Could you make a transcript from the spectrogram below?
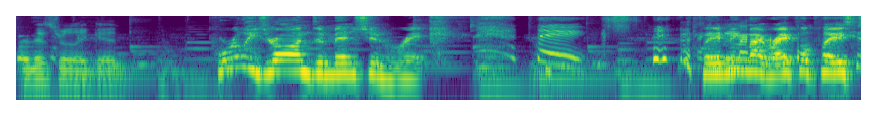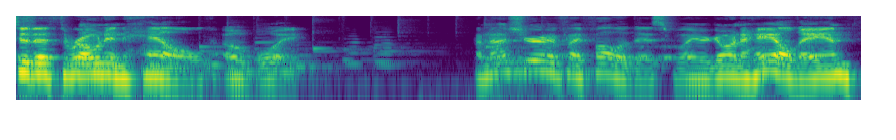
That is really good. Poorly drawn dimension Rick. thanks. Claiming my rightful place to the throne in hell. Oh boy. I'm not sure if I follow this. Well, you're going to hell, Dan.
